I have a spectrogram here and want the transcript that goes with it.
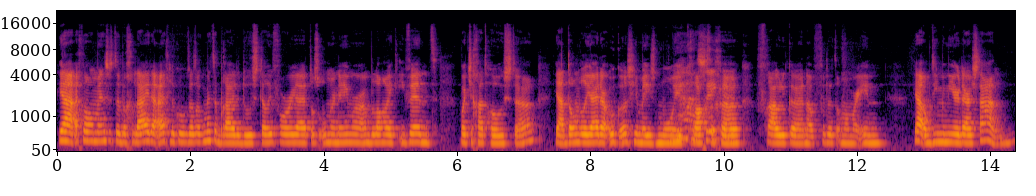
Ja, echt wel om mensen te begeleiden. Eigenlijk hoe ik dat ook met de bruiden doe. Stel je voor, jij hebt als ondernemer een belangrijk event wat je gaat hosten. Ja, dan wil jij daar ook als je meest mooie, Ja, krachtige, zeker. vrouwelijke, nou vul het allemaal maar in. Ja, op die manier daar staan.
